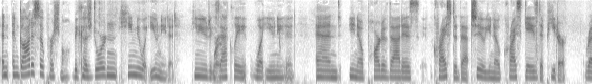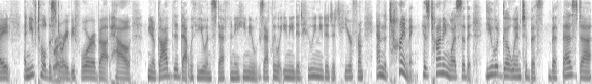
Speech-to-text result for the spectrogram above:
And and God is so personal because Jordan, he knew what you needed. He knew exactly what you needed. And, you know, part of that is Christ did that too. You know, Christ gazed at Peter, right? And you've told the Right. story before about how, you know, God did that with you and Stephanie. He knew exactly what you needed, who he needed to hear from, and the timing. His timing was so that you would go into Beth- Bethesda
